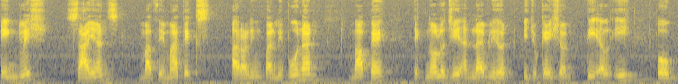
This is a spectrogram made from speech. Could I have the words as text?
English, Science, Mathematics, Araling Panlipunan, MAPE, Technology and Livelihood Education, TLE, o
